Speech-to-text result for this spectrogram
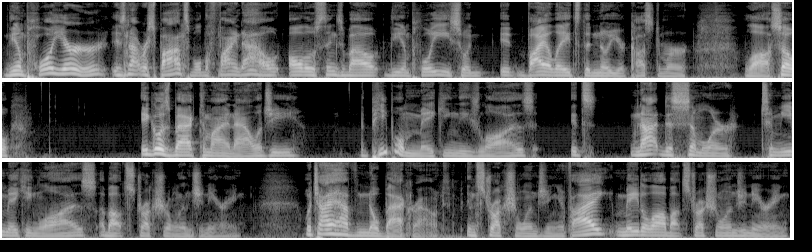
the employer is not responsible to find out all those things about the employee. So it, it violates the know your customer law. So it goes back to my analogy. The people making these laws, it's not dissimilar to me making laws about structural engineering, which I have no background in structural engineering. If I made a law about structural engineering,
